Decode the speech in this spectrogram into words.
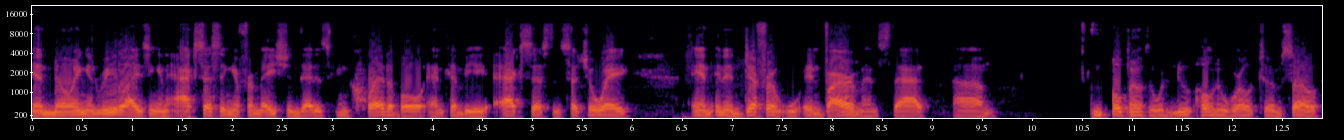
in knowing and realizing and accessing information that is incredible and can be accessed in such a way and, and in different environments that um, open up the new, whole new world to them. So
